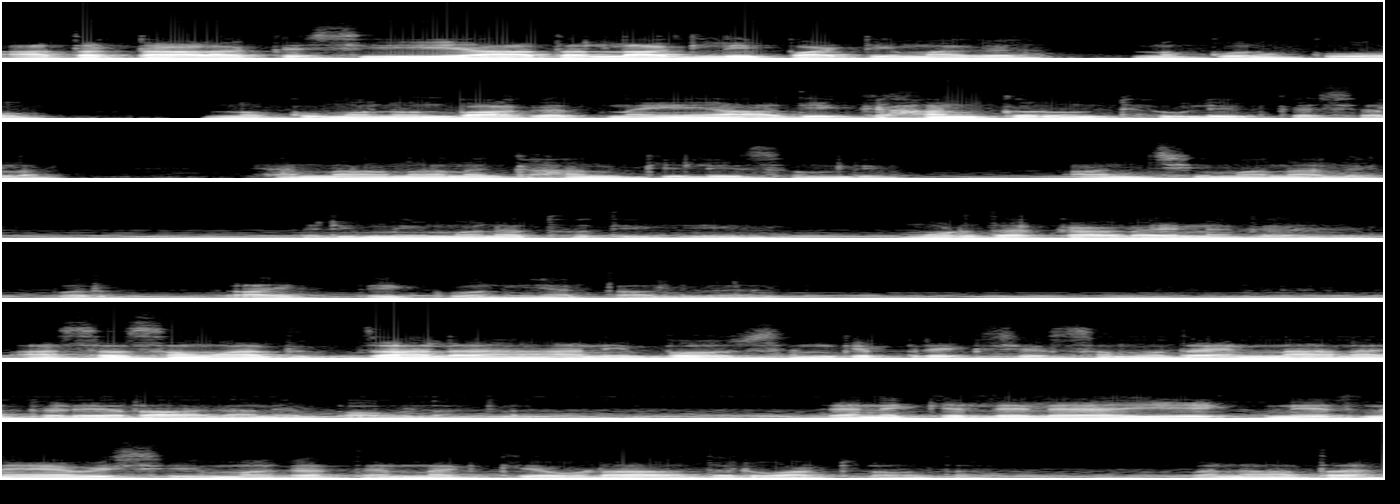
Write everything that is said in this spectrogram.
आता टाळा कशी? आता लागली पाठीमागं नको नको नको म्हणून भागत नाही. आधी घाण करून ठेवलीत कशाला ह्या नानानं घाण केली समधी. आणखी म्हणाले तरी मी म्हणत होते की मुर्दा काढाय न ग पर ऐकते कोण ह्या तालुक्यात? असा संवाद झाला आणि बहुसंख्य प्रेक्षक समुदाय नानाकडे रागाने पाहू लागला. त्याने केलेल्या एक निर्णयाविषयी मग त्यांना केवढा आदर वाटला होता. पण आता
